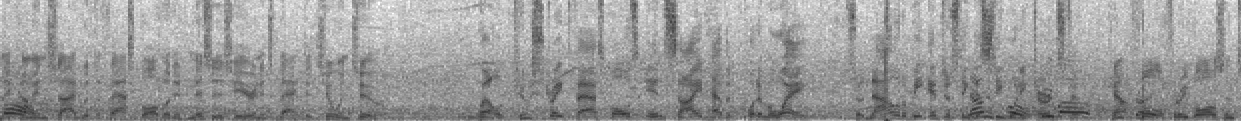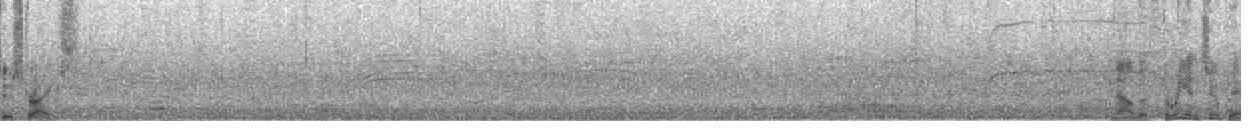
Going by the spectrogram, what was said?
And they come inside with the fastball, but it misses here, and it's back to two and two. Well, two straight fastballs inside haven't put him away. So now it'll be interesting Count to is see what he turns to. Count full, three balls and two strikes. Now the three and two pitch.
